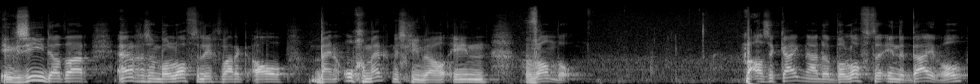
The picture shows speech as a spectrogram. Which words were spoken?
ik zie dat daar ergens een belofte ligt waar ik al bijna ongemerkt misschien wel in wandel. Maar als ik kijk naar de beloften in de Bijbel,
